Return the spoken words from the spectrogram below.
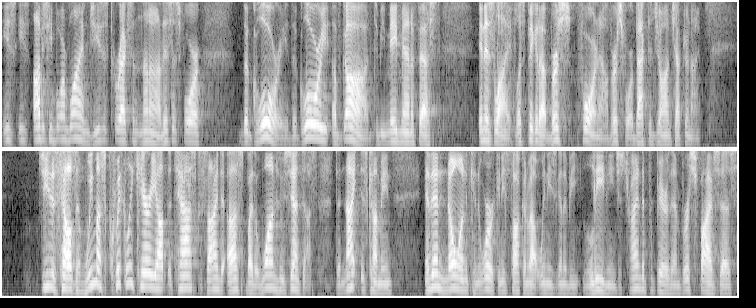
He's, he's obviously born blind. Jesus corrects him. No, no, no. This is for the glory, the glory of God to be made manifest in his life. Let's pick it up. Verse 4 now. Verse 4, back to John chapter 9. Jesus tells them, We must quickly carry out the task assigned to us by the one who sent us. The night is coming, and then no one can work. And he's talking about when he's going to be leaving, just trying to prepare them. Verse 5 says,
